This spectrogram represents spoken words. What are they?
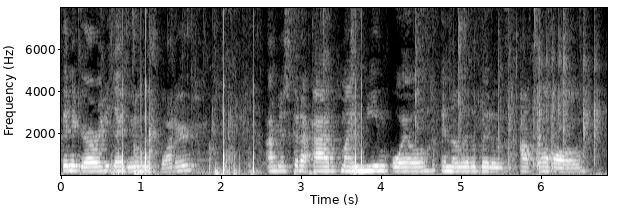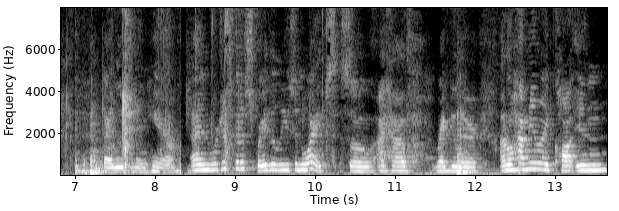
vinegar already diluted with water. I'm just gonna add my neem oil and a little bit of alcohol dilution in here. And we're just gonna spray the leaves in wipes. So I have regular, I don't have any like cotton,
